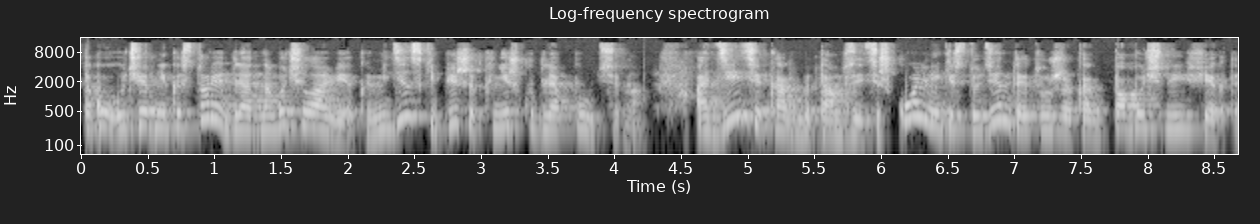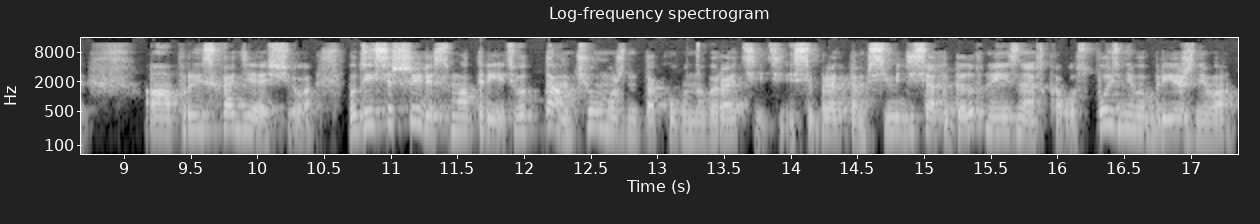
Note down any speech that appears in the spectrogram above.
такой учебник истории для одного человека. Мединский пишет книжку для Путина, а дети, как бы там, эти школьники, студенты, это уже как побочные эффекты а, происходящего. Вот если шире смотреть, вот там чего можно такого наворотить? Если брать там 70-х годов, ну я не знаю с кого, с позднего Брежнева,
